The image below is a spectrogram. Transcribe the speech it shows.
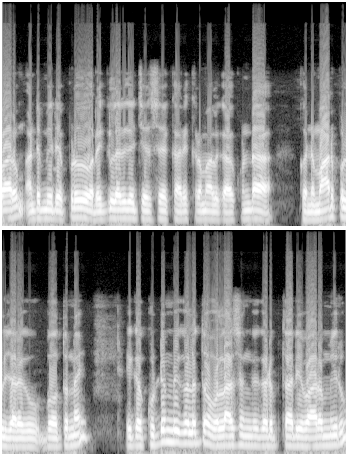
వారం అంటే మీరు ఎప్పుడు రెగ్యులర్గా చేసే కార్యక్రమాలు కాకుండా కొన్ని మార్పులు జరగబోతున్నాయి. ఇక కుటుంబీకులతో ఉల్లాసంగా గడుపుతారు ఈ వారం మీరు.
